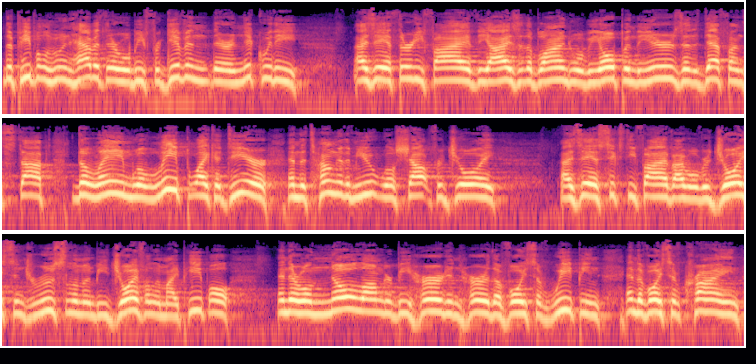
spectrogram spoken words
The people who inhabit there will be forgiven their iniquity. Isaiah 35, the eyes of the blind will be opened, the ears of the deaf unstopped, the lame will leap like a deer, and the tongue of the mute will shout for joy. Isaiah 65, I will rejoice in Jerusalem and be joyful in my people, and there will no longer be heard in her the voice of weeping and the voice of crying.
